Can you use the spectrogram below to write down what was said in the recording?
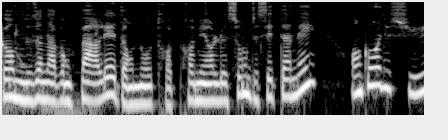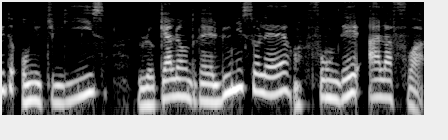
Comme nous en avons parlé dans notre première leçon de cette année, en Corée du Sud, on utilise le calendrier lunisolaire fondé à la fois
